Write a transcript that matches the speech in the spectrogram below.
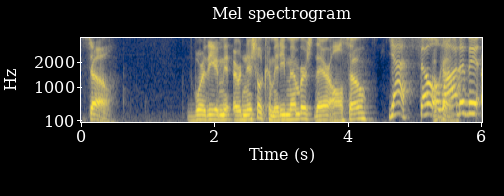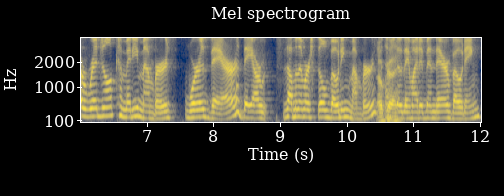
So, were the initial committee members there also? Yes. So Okay. a lot of the original committee members were there. They are some of them are still voting members, Okay. and so they might have been there voting.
